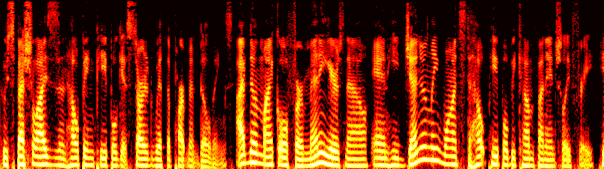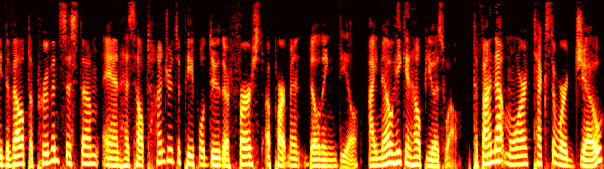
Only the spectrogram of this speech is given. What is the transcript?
who specializes in helping people get started with apartment buildings. I've known Michael for many years now, and he genuinely wants to help people become financially free. He developed a proven system and has helped hundreds of people do their first apartment building deal. I know he can help you as well. To find out more, text the word Joe,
